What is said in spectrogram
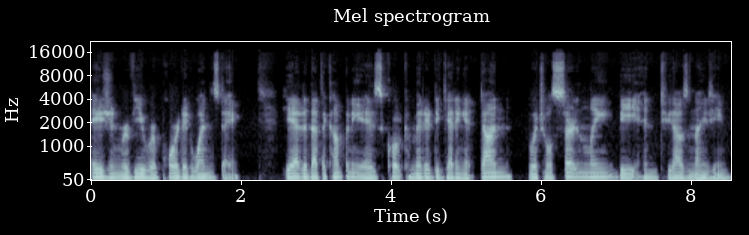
Asian Review reported Wednesday. He added that the company is, quote, committed to getting it done, which will certainly be in 2019.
